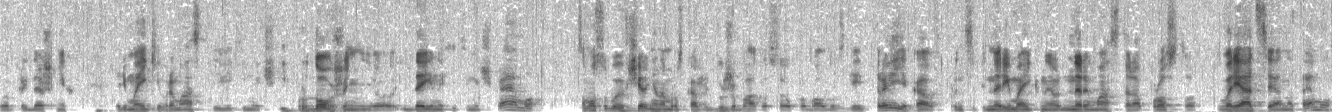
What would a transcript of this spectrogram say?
е, прийдешніх ремейків, ремастерів, які ми і продовжень е, ідейних, які ми чекаємо. Само собою, в червні нам розкажуть дуже багато всього про Baldur's Gate 3, яка, в принципі, не ремейк, не, не ремастер, а просто варіація на тему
